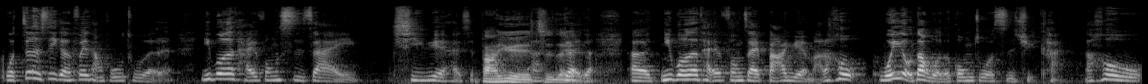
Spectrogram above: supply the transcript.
我真的是一个非常糊涂的人。尼伯特台风是在七月还是八月之类的？呃、对的，呃，尼伯特台风在八月嘛。然后我有到我的工作室去看，然后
